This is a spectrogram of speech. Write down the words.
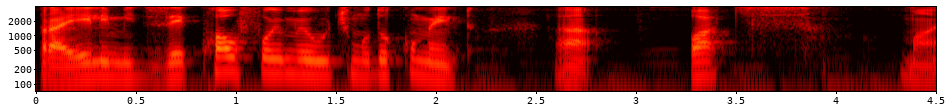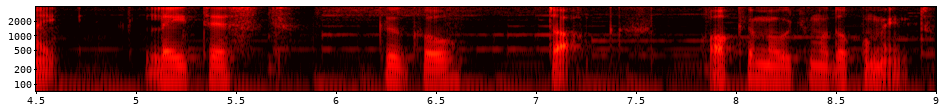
para ele me dizer qual foi o meu último documento. Uh, what's my latest Google qual que é o meu último documento?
